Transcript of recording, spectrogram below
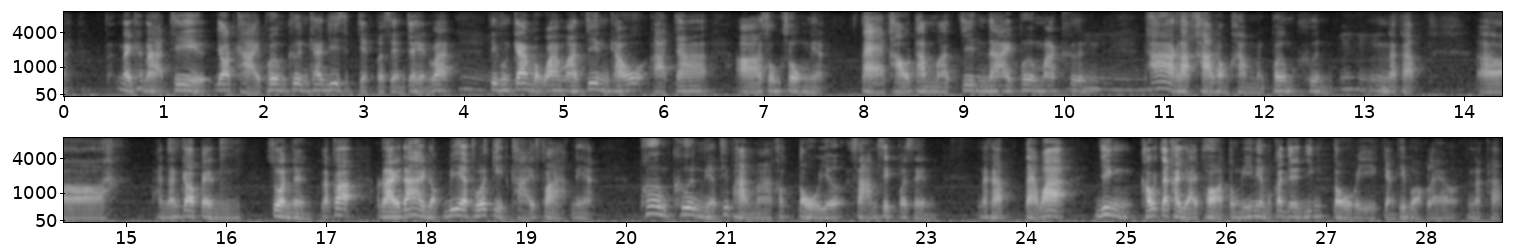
ะในขณะที่ยอดขายเพิ่มขึ้นแค่ 27%จะเห็นว่าอืมที่คุณแก้มบอกว่ามาจิ้นเขาอาจจะอ่าทรงๆเนี่ยแต่เขาทำมาจิ้นได้เพิ่มมากขึ้นอืมถ้าราคาทองคำมันเพิ่มขึ้นอือหือนะครับเอ่ออันนั้นก็เป็นส่วนหนึ่ง แล้วก็รายได้ดอกเบี้ยธุรกิจขายฝากเนี่ยเพิ่มขึ้นเนี่ยที่ผ่านมาเขาโตเยอะ 30% นะครับแต่ว่ายิ่งเขาจะขยายพอร์ตตรงนี้เนี่ยมันก็จะยิ่งโตไปอีกอย่างที่บอกแล้วนะครับ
